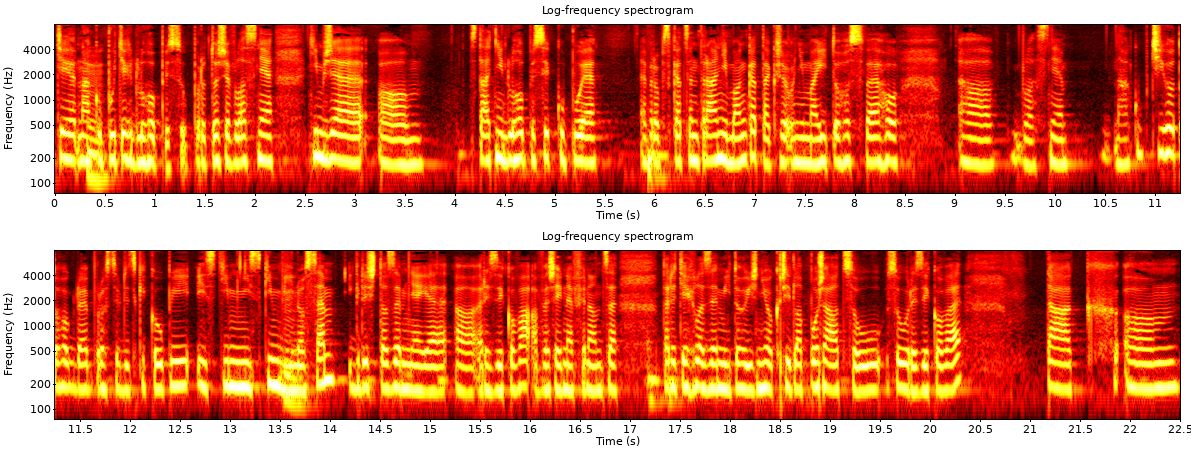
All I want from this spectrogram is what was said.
tě, nákupu hmm. těch dluhopisů, protože vlastně tím, že um, státní dluhopisy kupuje Evropská centrální banka, takže oni mají toho svého uh, vlastně nákupčího, toho, kdo je prostě vždycky koupí i s tím nízkým hmm. výnosem, hmm. i když ta země je uh, riziková a veřejné finance tady těchto zemí toho jižního křídla pořád jsou, jsou rizikové, tak, um,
